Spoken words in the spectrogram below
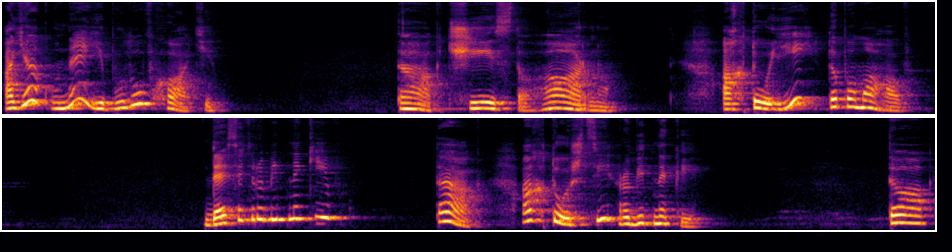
А як у неї було в хаті? Так, чисто, гарно. А хто їй допомагав? Десять робітників? Так, а хто ж ці робітники? Так,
